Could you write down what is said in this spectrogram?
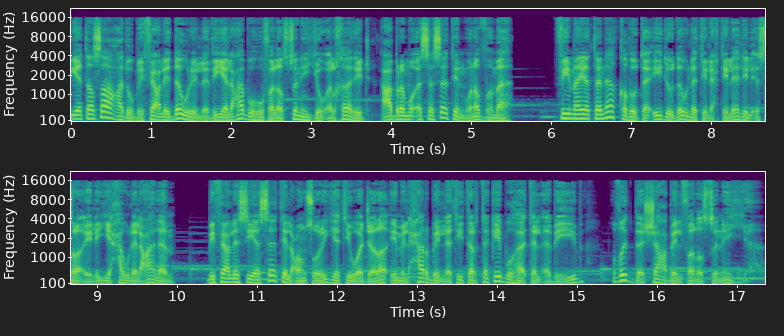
يتصاعد بفعل الدور الذي يلعبه فلسطيني الخارج عبر مؤسسات منظمة فيما يتناقض تأييد دولة الاحتلال الإسرائيلي حول العالم بفعل السياسات العنصرية وجرائم الحرب التي ترتكبها تل أبيب ضد الشعب الفلسطيني.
